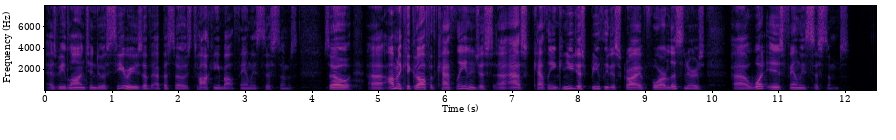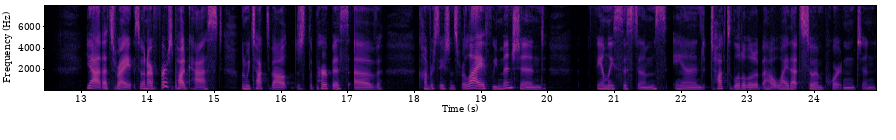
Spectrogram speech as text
as we launch into a series of episodes talking about family systems. So uh, I'm going to kick it off with Kathleen and just uh, ask Kathleen, can you just briefly describe for our listeners uh, what is family systems? Yeah, that's right. So in our first podcast, when we talked about just the purpose of Conversations for Life, we mentioned family systems and talked a little bit about why that's so important and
